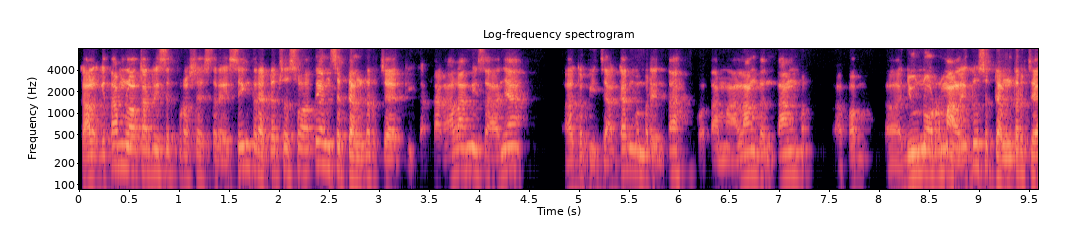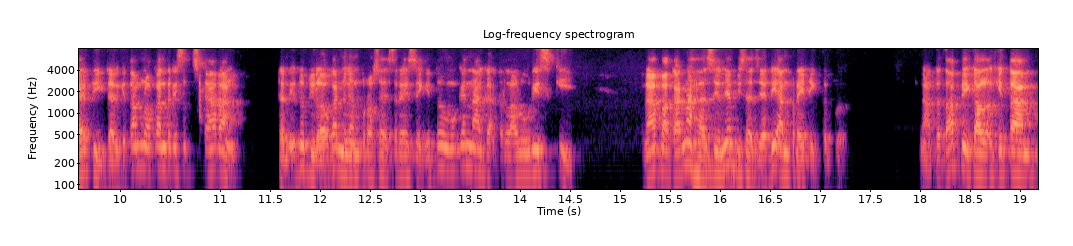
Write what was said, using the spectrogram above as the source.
Kalau kita melakukan riset proses tracing terhadap sesuatu yang sedang terjadi, katakanlah misalnya eh, kebijakan pemerintah Kota Malang tentang apa eh, new normal itu sedang terjadi dan kita melakukan riset sekarang dan itu dilakukan dengan proses tracing itu mungkin agak terlalu risky. Kenapa? Karena hasilnya bisa jadi unpredictable. Nah, tetapi kalau kita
